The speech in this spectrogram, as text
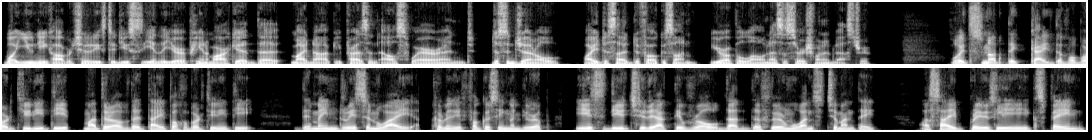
what unique opportunities did you see in the European market that might not be present elsewhere? And just in general, why you decided to focus on Europe alone as a search fund investor? Well, it's not the kind of opportunity, matter of the type of opportunity. The main reason why I'm currently focusing on Europe is due to the active role that the firm wants to maintain. As I previously explained,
